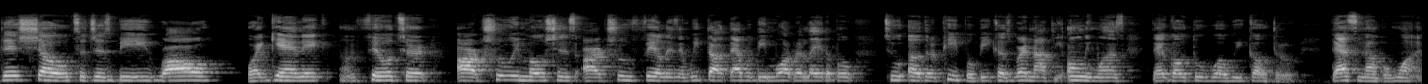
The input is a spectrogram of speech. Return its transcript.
this show to just be raw, organic, unfiltered, our true emotions, our true feelings, and we thought that would be more relatable to other people because we're not the only ones that go through what we go through. That's number one.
